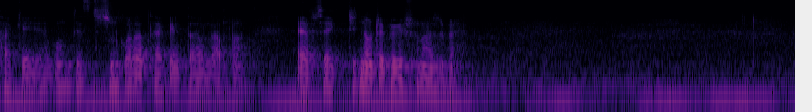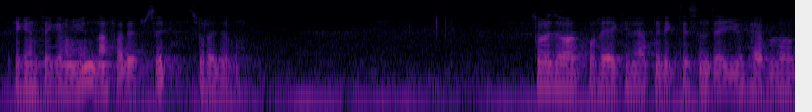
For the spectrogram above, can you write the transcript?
থাকে এবং রেজিস্ট্রেশন করা থাকে, তাহলে আপনার অ্যাপসে একটি নোটিফিকেশন আসবে। এখান থেকে আমি নাফাদ অ্যাপসে চলে যাব। চলে যাওয়ার পরে এখানে আপনি দেখতেছেন যে you have log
